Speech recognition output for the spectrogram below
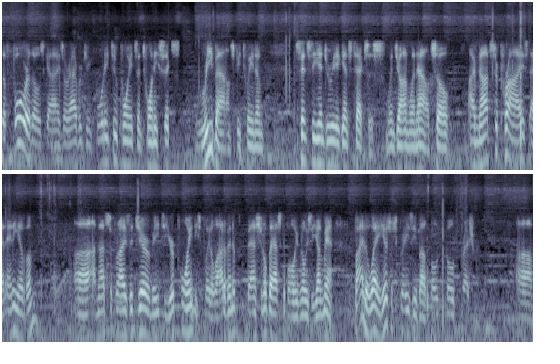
The four of those guys are averaging 42 points and 26 rebounds between them since the injury against Texas when John went out. So I'm not surprised at any of them. Uh, I'm not surprised that Jeremy, to your point, he's played a lot of international basketball, even though he's a young man. By the way, here's what's crazy about both both freshmen. Um,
